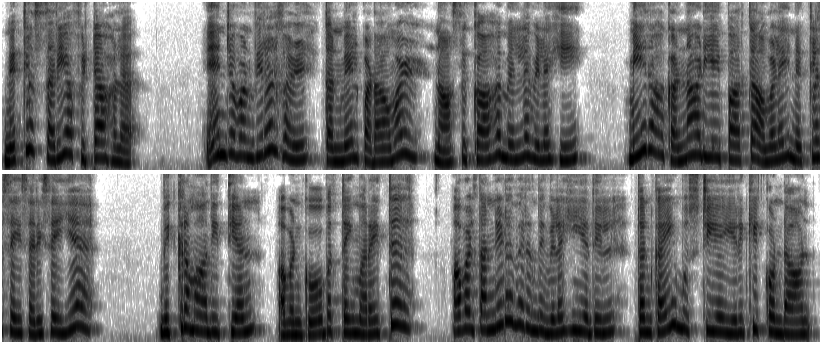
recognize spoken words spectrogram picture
நெக்லஸ் சரியா ஃபிட் ஆகல என்றவன் விரல்கள் தன்மேல் படாமல் நாசுக்காக மெல்ல விலகி மீரா கண்ணாடியை பார்த்து அவளை நெக்லஸை சரி செய்ய விக்ரமாதித்யன் அவன் கோபத்தை மறைத்து அவள் தன்னிடமிருந்து விலகியதில் தன் கை முஷ்டியை இறுக்கிக் கொண்டான்.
